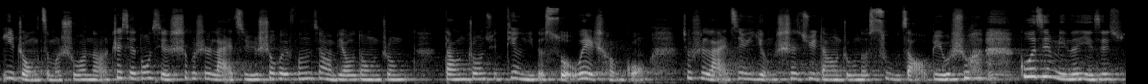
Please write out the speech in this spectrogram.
一种怎么说呢？这些东西是不是来自于社会风向标当中当中去定义的所谓成功，就是来自于影视剧当中的塑造？比如说郭敬明的影视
